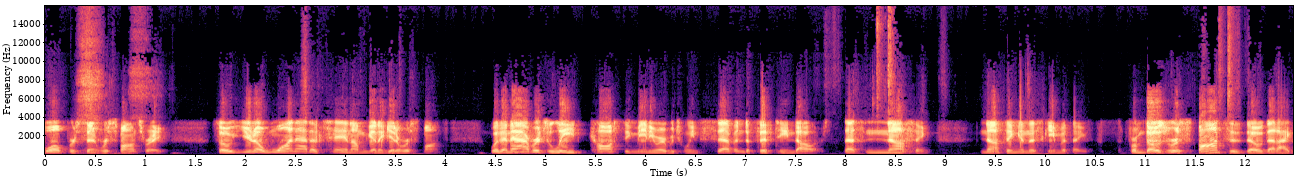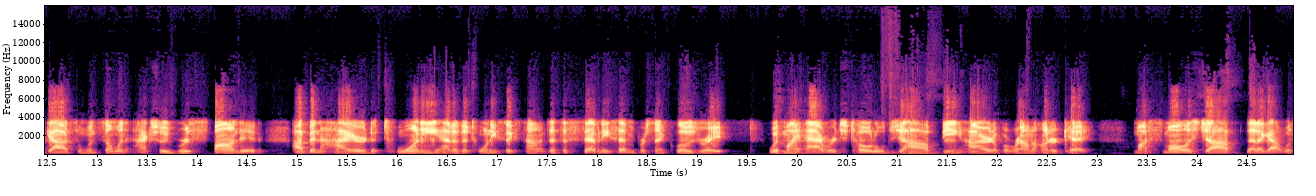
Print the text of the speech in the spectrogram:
12% response rate. So, you know, one out of 10, I'm going to get a response with an average lead costing me anywhere between seven to $15. That's nothing, nothing in the scheme of things. from those responses though that I got, so when someone actually responded, I've been hired 20 out of the 26 times. That's a 77% close rate with my average total job being hired of around 100K. My smallest job that I got was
